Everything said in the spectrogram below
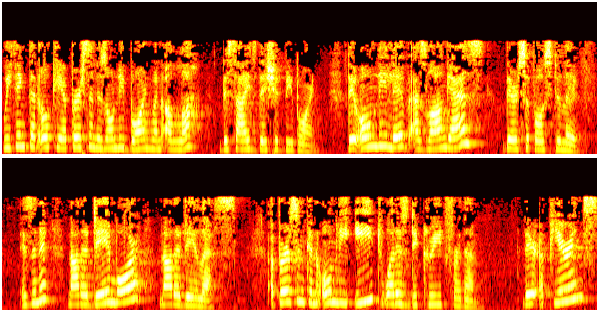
we think that okay, a person is only born when Allah decides they should be born. They only live as long as they're supposed to live. Isn't it? Not a day more, not a day less. A person can only eat what is decreed for them. Their appearance,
